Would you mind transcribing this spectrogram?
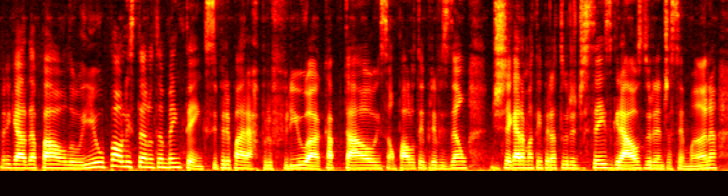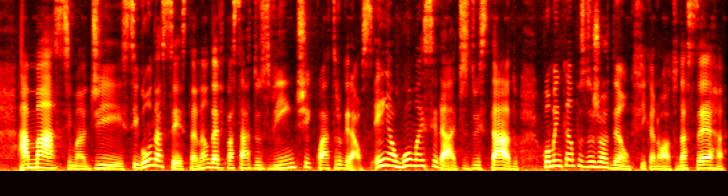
Obrigada, Paulo. E o paulistano também tem que se preparar para o frio. A capital, em São Paulo, tem previsão de chegar a uma temperatura de 6 graus durante a semana. A máxima de segunda a sexta não deve passar dos 24 graus. Em algumas cidades do estado, como em Campos do Jordão, que fica no alto da serra,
